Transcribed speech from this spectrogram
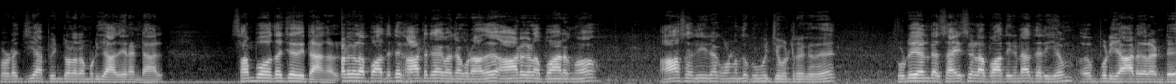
தொடர்ச்சியாக பின்தொடர முடியாது ஏனென்றால் சம்பவத்தை செய்துட்டாங்க. ஆடுகளை பார்த்துட்டு ஹார்ட் அட்டாக் வந்துடக்கூடாது ஆடுகளை பாருங்க. ஆசதியில் கொண்டு வந்து குமிச்சு விட்டுருக்குது. துடையல்ற சைஸில் பார்த்தீங்கன்னா தெரியும். எப்படி ஆடுகளண்டு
